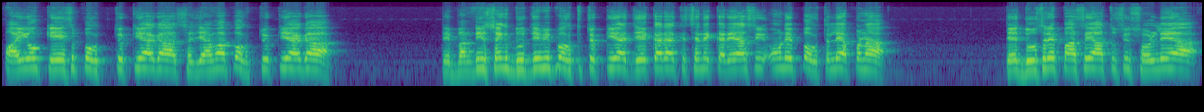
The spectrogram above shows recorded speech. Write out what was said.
ਭਾਈ ਉਹ ਕੇਸ ਭੁਗਤ ਚੁੱਕਿਆਗਾ ਸਜ਼ਾਵਾਂ ਭੁਗਤ ਚੁੱਕਿਆਗਾ ਤੇ ਬੰਦੀ ਸਿੰਘ ਦੂਜੇ ਵੀ ਭੁਗਤ ਚੁੱਕਿਆ ਜੇਕਰ ਕਿਸੇ ਨੇ ਕਰਿਆ ਸੀ, ਉਹਨੇ ਭੁਗਤ ਲਿਆ ਆਪਣਾ। ਤੇ ਦੂਸਰੇ ਪਾਸੇ ਆ, ਤੁਸੀਂ ਸੁਣ ਲਿਆ,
